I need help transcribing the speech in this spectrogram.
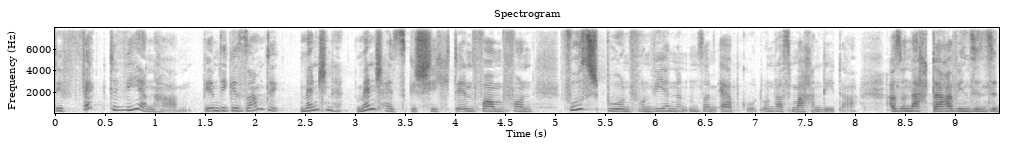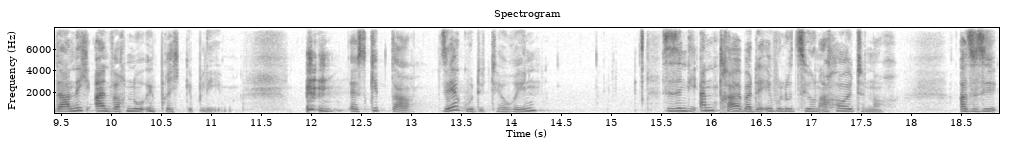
defekte Viren haben. Wir haben die gesamte Menschen Menschheitsgeschichte in Form von Fußspuren von Viren in unserem Erbgut. Und was machen die da? Also nach Darwin sind sie da nicht einfach nur übrig geblieben. Es gibt da sehr gute Theorien. Sie sind die Antreiber der Evolution auch heute noch. Also sie,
